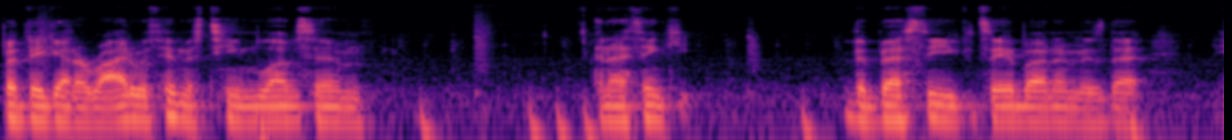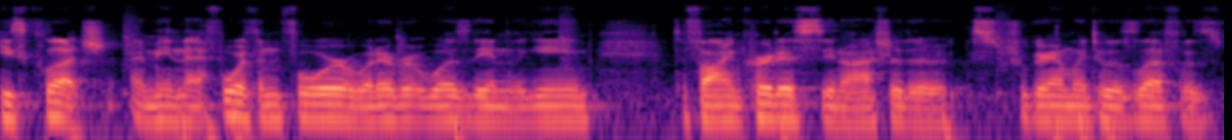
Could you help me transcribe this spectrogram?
but they got to ride with him. His team loves him, and I think the best thing you could say about him is that he's clutch. I mean, that fourth and four or whatever it was, the end of the game, to find Curtis, you know, after the scrambling to his left was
